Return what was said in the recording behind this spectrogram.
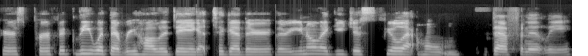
pairs perfectly with every holiday and get together. There, You know, like you just feel at home. Definitely.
